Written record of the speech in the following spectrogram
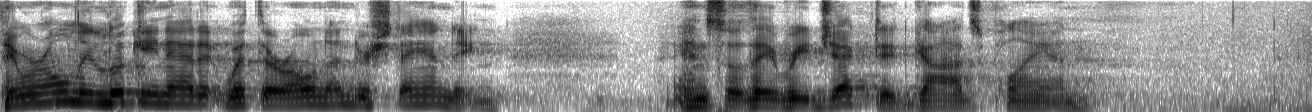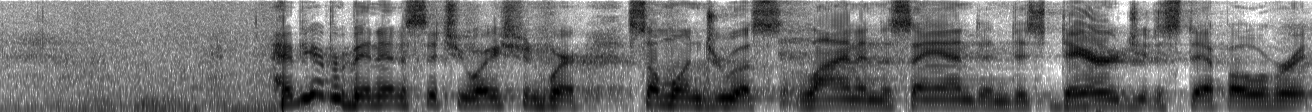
They were only looking at it with their own understanding. And so they rejected God's plan. Have you ever been in a situation where someone drew a line in the sand and just dared you to step over it?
